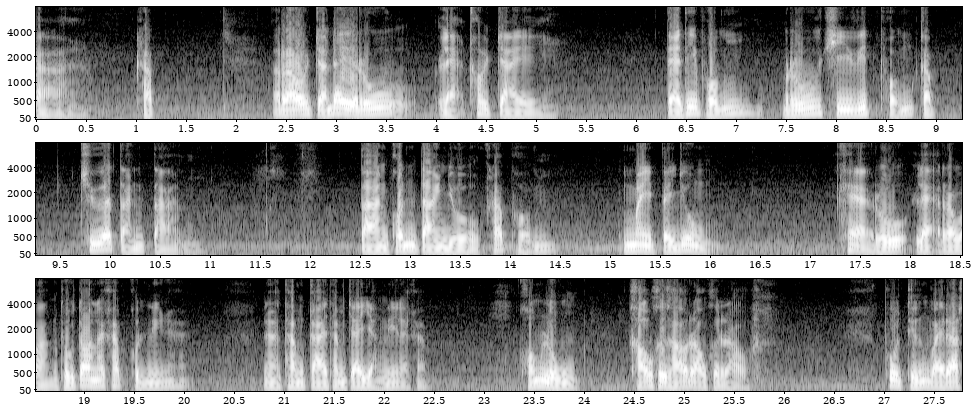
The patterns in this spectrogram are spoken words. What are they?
กาครับ เราจะได้รู้และเข้าใจ แต่ที่ผมรู้ชีวิตผมกับเชื้อต่างๆ ต่างคนต่างอยู่ครับผมไม่ไปยุ่ง แค่รู้และระวัง ถูกต้องแล้วครับคนนี้นะฮะนะทำกายทำใจอย่างนี้แหละครับ ของลุงเขาคือเขาเราคือเรา พูดถึงไวรัส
